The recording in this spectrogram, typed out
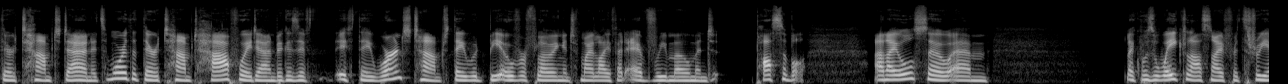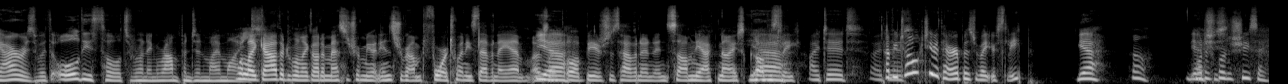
they're tamped down. It's more that they're tamped halfway down because if if they weren't tamped, they would be overflowing into my life at every moment possible. And I also um like was awake last night for three hours with all these thoughts running rampant in my mind. Well, I gathered when I got a message from you on Instagram at four twenty seven a.m. I was Yeah. like, oh, Beatrice is having an insomniac night. Yeah, Obviously, I did. I have you talked to your therapist about your sleep? Yeah. Oh, Yeah, what, does, what does she say?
